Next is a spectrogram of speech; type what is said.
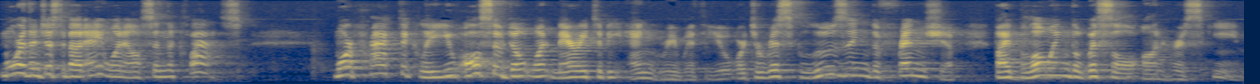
more than just about anyone else in the class. More practically, you also don't want Mary to be angry with you or to risk losing the friendship by blowing the whistle on her scheme.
